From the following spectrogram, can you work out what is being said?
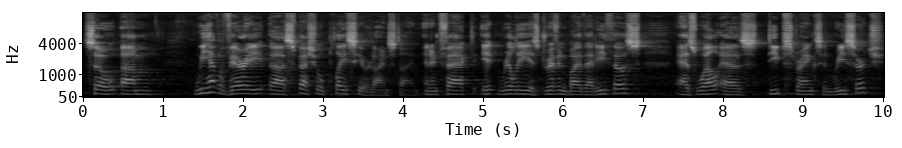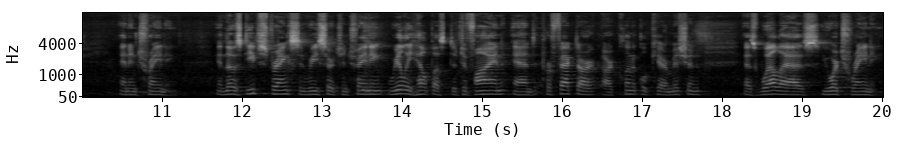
So um, we have a very uh, special place here at Einstein. And in fact, it really is driven by that ethos as well as deep strengths in research and in training. And those deep strengths in research and training really help us to define and perfect our, our clinical care mission as well as your training.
